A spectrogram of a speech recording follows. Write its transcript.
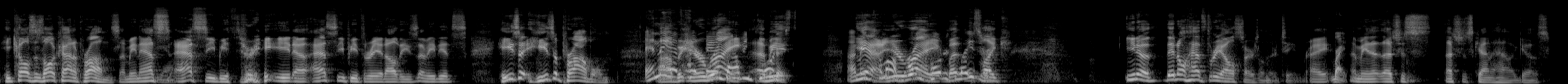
he causes all kind of problems. I mean, ask ask CP3, you know, ask CP3 and all these. I mean, it's he's a he's a problem. and they uh, have but you're right. I mean, I mean, yeah, on, you're right. Portis But laser. like, you know, they don't have three all stars on their team, right? Right. I mean, that's just that's just kind of how it goes.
